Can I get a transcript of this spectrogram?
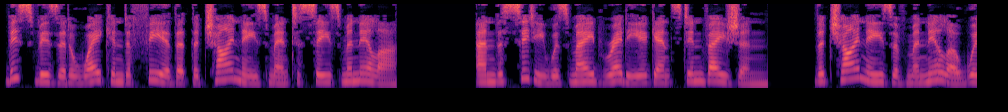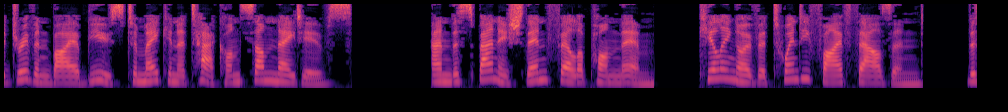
This visit awakened a fear that the Chinese meant to seize Manila and the city was made ready against invasion. The Chinese of Manila were driven by abuse to make an attack on some natives. And the Spanish then fell upon them, killing over 25,000. The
